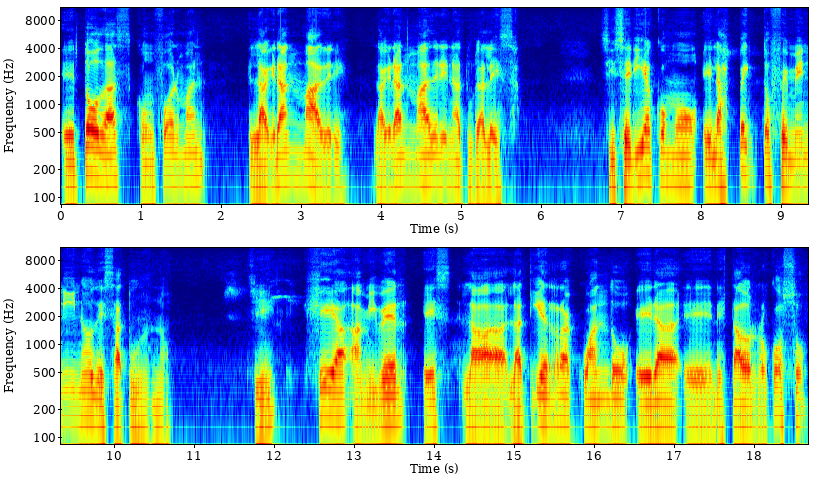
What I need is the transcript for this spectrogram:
eh, todas conforman la gran madre, la gran madre naturaleza. Sí, sería como el aspecto femenino de Saturno. ¿sí? Gea, a mi ver, es la, Tierra cuando era en estado rocoso,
